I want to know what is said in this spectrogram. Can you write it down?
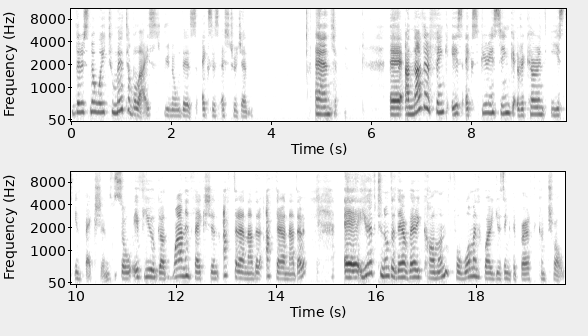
there is no way to metabolize, you know, this excess estrogen. And uh, another thing is experiencing recurrent yeast infections. So if you got one infection after another, after another, uh, you have to know that they are very common for women who are using the birth control.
